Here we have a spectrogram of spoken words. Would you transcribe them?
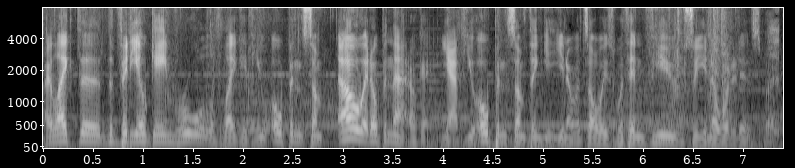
I like the, the video game rule of, like, if you open some... Oh, it opened that. Okay. Yeah, if you open something, you know, it's always within view, so you know what it is, but...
